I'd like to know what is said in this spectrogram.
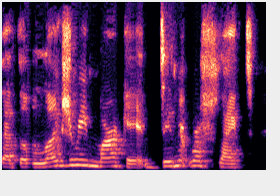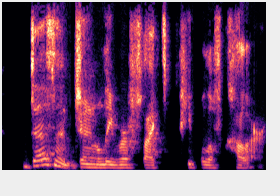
That the luxury market didn't reflect, doesn't generally reflect people of color.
